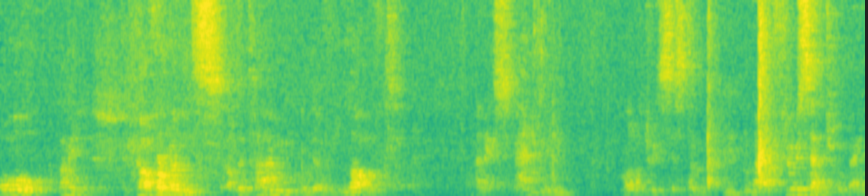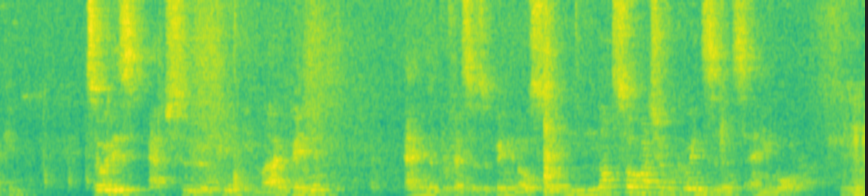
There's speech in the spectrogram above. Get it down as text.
all, I mean, the governments of the time would have loved an expanding monetary system uh, through central banking. So it is absolutely, in my opinion, and in the professor's opinion also, not so much of a coincidence anymore. Hmm.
